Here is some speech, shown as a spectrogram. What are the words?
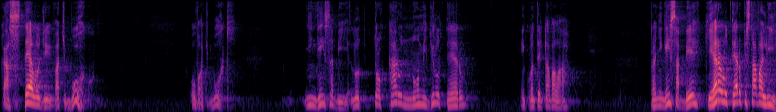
Castelo de Watburgo, ou Watburg. Ninguém sabia. Trocaram o nome de Lutero enquanto ele estava lá. Para ninguém saber que era Lutero que estava ali.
